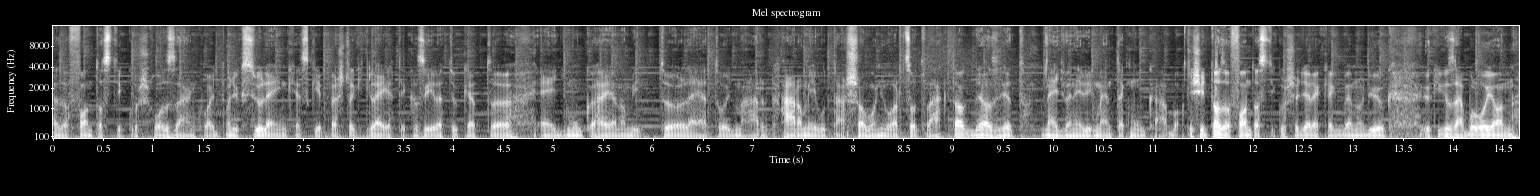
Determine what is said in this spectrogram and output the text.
ez a fantasztikus hozzánk, vagy mondjuk szüleinkhez képest, akik leérték az életüket uh, egy munkahelyen, amitől lehet, hogy már három év után savanyú arcot vágtak, de azért 40 évig mentek munkába. És itt az a fantasztikus a gyerekekben, hogy ők, ők igazából olyan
